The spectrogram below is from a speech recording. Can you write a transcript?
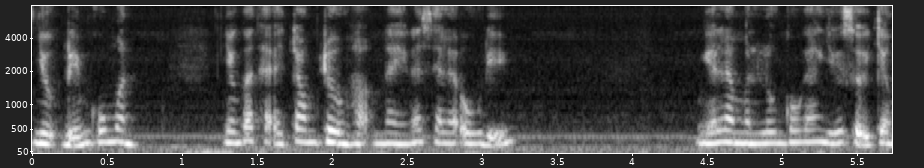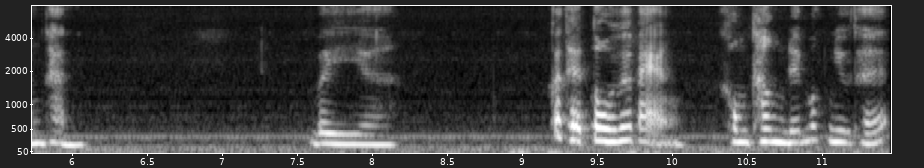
nhược điểm của mình. Nhưng có thể trong trường hợp này nó sẽ là ưu điểm nghĩa là mình luôn cố gắng giữ sự chân thành. Vì à, có thể tôi với bạn không thân đến mức như thế,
